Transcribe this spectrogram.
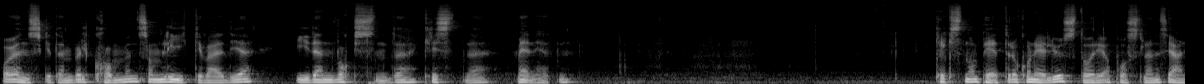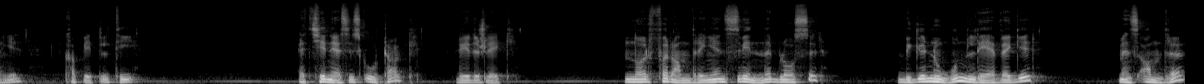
og ønsket dem velkommen som likeverdige i den voksende kristne menigheten. Teksten om Peter og Kornelius står i Apostlenes gjerninger, kapittel 10. Et kinesisk ordtak lyder slik Når forandringens vinder blåser, bygger noen levegger, mens andre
